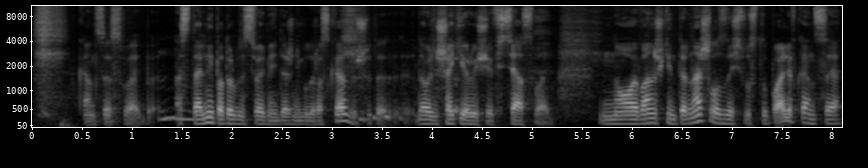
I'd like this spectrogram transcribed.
в конце свадьбы. Mm-hmm. Остальные подробности свадьбы я даже не буду рассказывать, что это довольно шокирующая вся свадьба. Но Иванушки Интернешнл, значит, выступали в конце.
